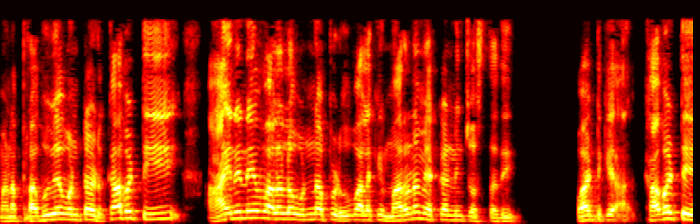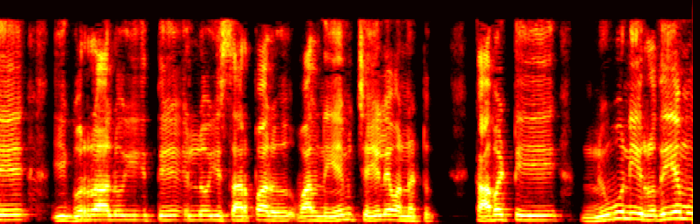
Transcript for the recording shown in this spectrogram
మన ప్రభువే ఉంటాడు. కాబట్టి ఆయననే వాళ్ళలో ఉన్నప్పుడు వాళ్ళకి మరణం ఎక్కడి నుంచి వస్తుంది? వాటికి కాబట్టి ఈ గుర్రాలు ఈ తేళ్ళు ఈ సర్పాలు వాళ్ళని ఏమి చేయలేవన్నట్టు కాబట్టి నువ్వు నీ హృదయము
